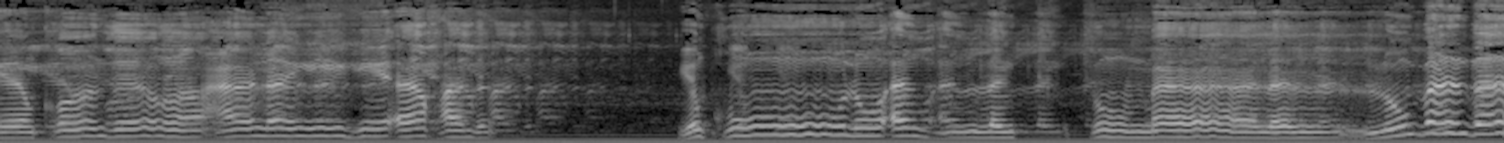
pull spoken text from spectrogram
يقدر عليه أحد. يقول أهلكت مالا لبدا.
